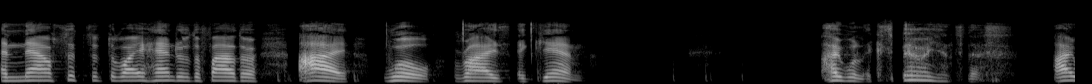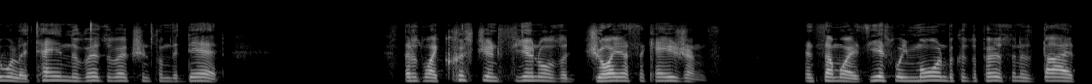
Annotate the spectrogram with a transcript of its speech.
and now sits at the right hand of the Father, I will rise again. I will experience this. I will attain the resurrection from the dead. That is why Christian funerals are joyous occasions in some ways. Yes, we mourn because the person has died,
